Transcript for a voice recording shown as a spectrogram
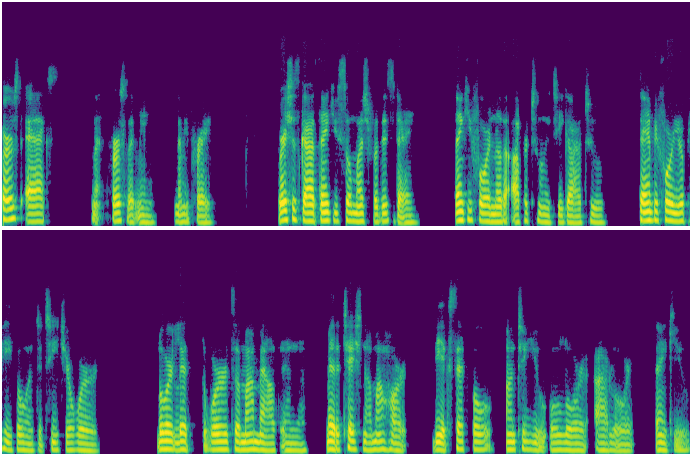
first ask, first let me let me pray. Gracious God, thank you so much for this day. Thank you for another opportunity, God, to stand before your people and to teach your word. Lord, let the words of my mouth and the meditation of my heart be acceptable unto you, O Lord, our Lord. Thank you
